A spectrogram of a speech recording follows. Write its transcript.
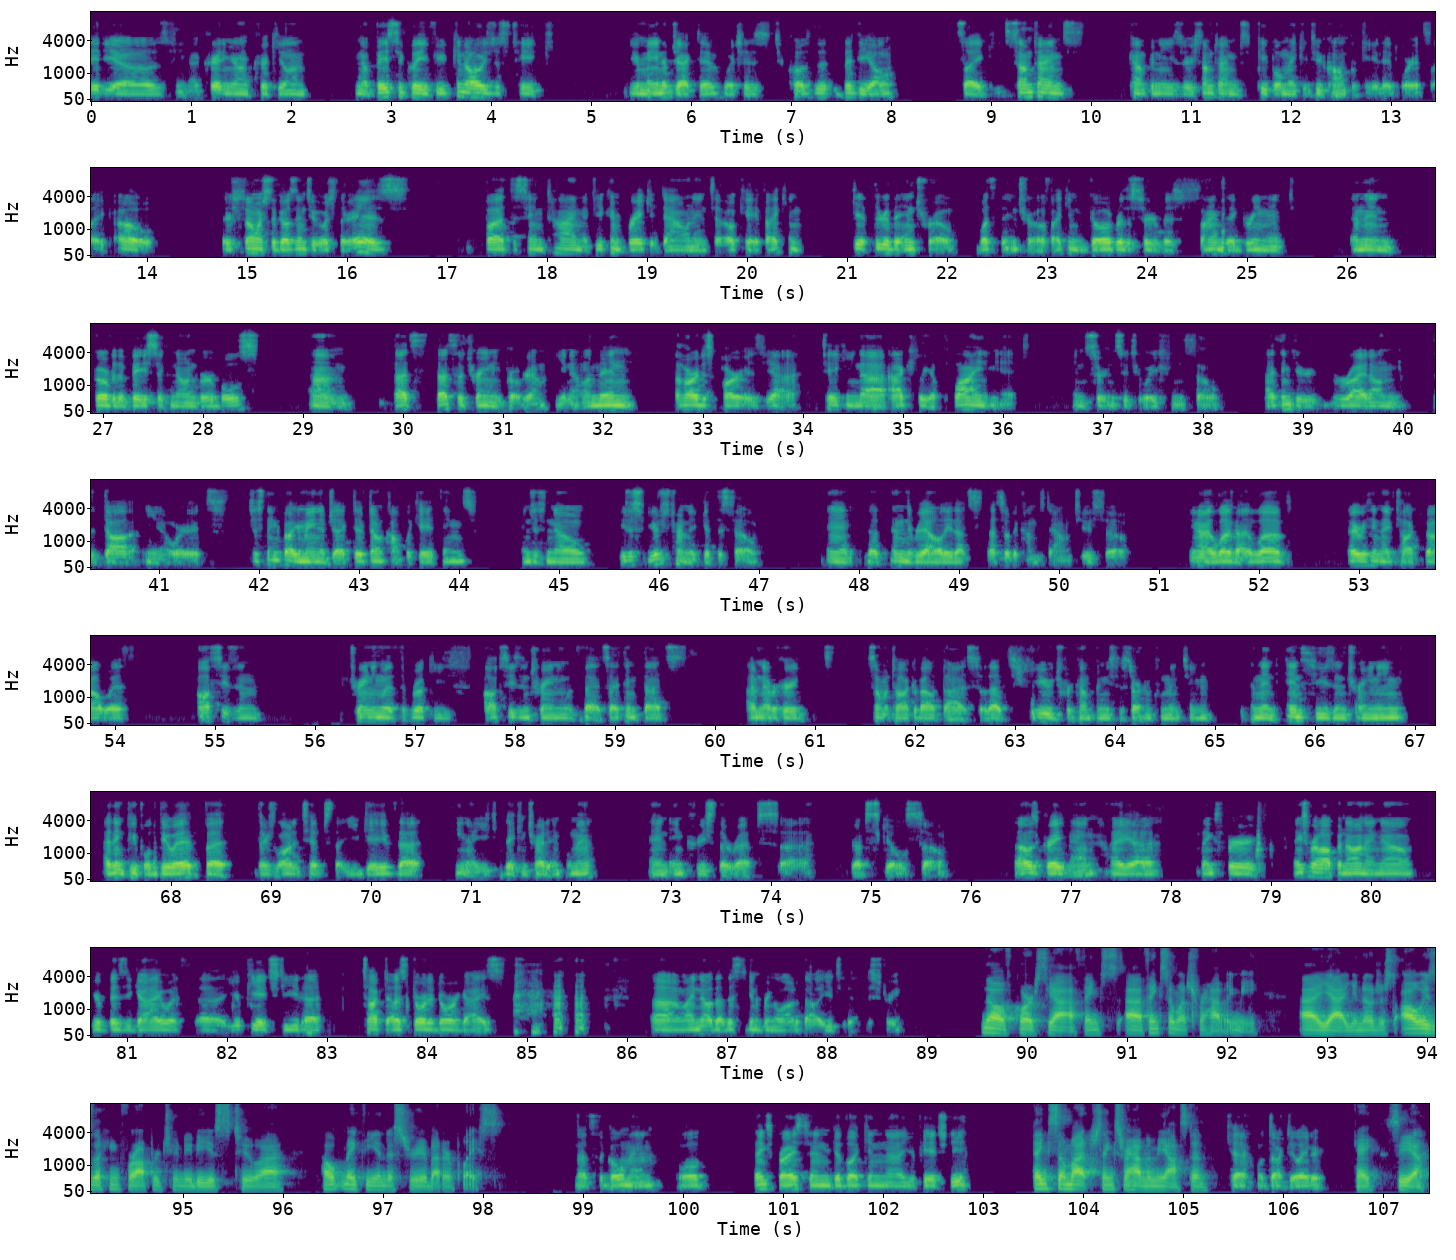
videos, you know, creating your own curriculum, you know, basically, if you can always just take your main objective, which is to close the, the deal, it's like sometimes companies or sometimes people make it too complicated where it's like, oh, there's so much that goes into it, which there is. But at the same time, if you can break it down into, okay, if I can get through the intro, what's the intro? If I can go over the service, sign the agreement, and then go over the basic nonverbals, um, that's that's the training program, you know. And then the hardest part is, yeah, taking that, actually applying it in certain situations. So I think you're right on the dot, you know, where it's just think about your main objective, don't complicate things, and just know you just you're just trying to get the sell. And that in the reality, that's that's what it comes down to. So, you know, I love I love everything they've talked about with off-season training with rookies, off-season training with vets. I think that's I've never heard someone talk about that. So that's huge for companies to start implementing. And then in-season training, I think people do it, but there's a lot of tips that you gave that you know you, they can try to implement and increase their reps uh, rep skills. So that was great, man. I uh, thanks for thanks for hopping on. I know you're a busy guy with uh, your PhD to talk to us door to door guys. um, I know that this is going to bring a lot of value to the industry. No, of course, yeah. Thanks, uh, thanks so much for having me. Uh, yeah, you know, just always looking for opportunities to uh, help make the industry a better place that's the goal, man. Well, thanks, Bryce, and good luck in uh, your PhD. Thanks so much. Thanks for having me, Austin. Okay, we'll talk to you later. Okay, see ya.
